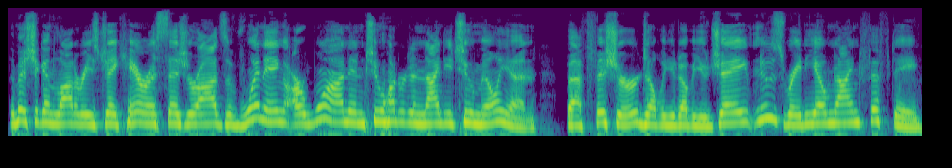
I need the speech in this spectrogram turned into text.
The Michigan Lottery's Jake Harris says your odds of winning are 1 in 292 million. Beth Fisher, WWJ, News Radio 950.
